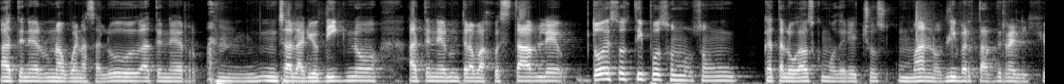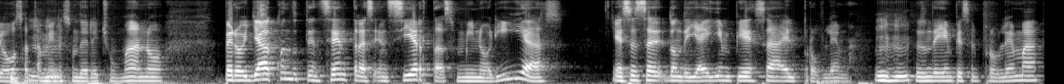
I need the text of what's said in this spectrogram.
a tener una buena salud, a tener un salario digno, a tener un trabajo estable. Todos estos tipos son, son catalogados como derechos humanos. Libertad religiosa también es un derecho humano. Pero ya cuando te centras en ciertas minorías, ese es donde ya ahí empieza el problema. Es donde ya empieza el problema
